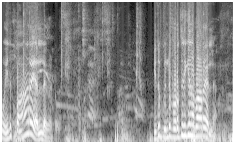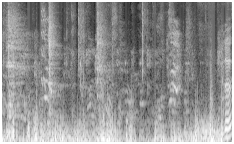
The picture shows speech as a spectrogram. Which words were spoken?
ഓ ഇത് പാറയല്ല കേട്ടോ. ഇത് ഇതിന്റെ പുറത്തിരിക്കുന്ന പാറയല്ല. ഇത്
